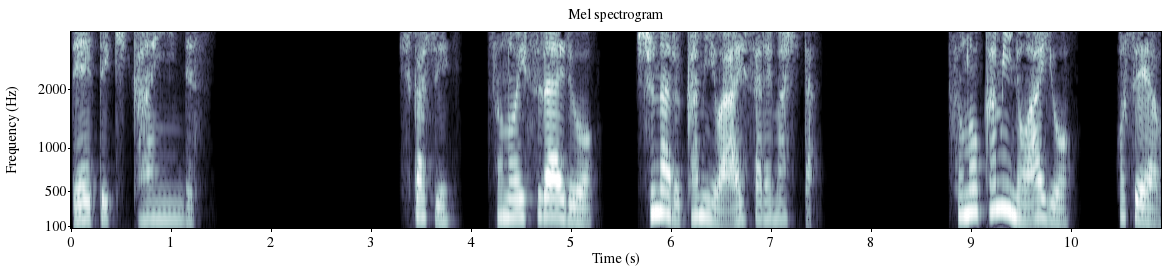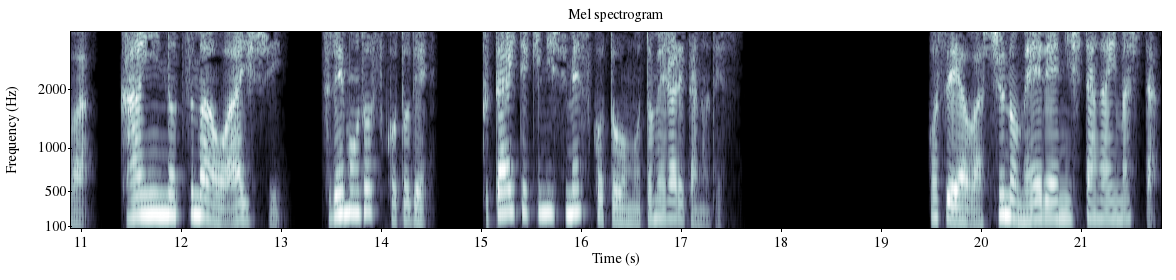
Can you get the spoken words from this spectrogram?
霊的会員です。しかし、そのイスラエルを主なる神は愛されました。その神の愛を、ホセアは会員の妻を愛し、連れ戻すことで具体的に示すことを求められたのです。ホセアは主の命令に従いました。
